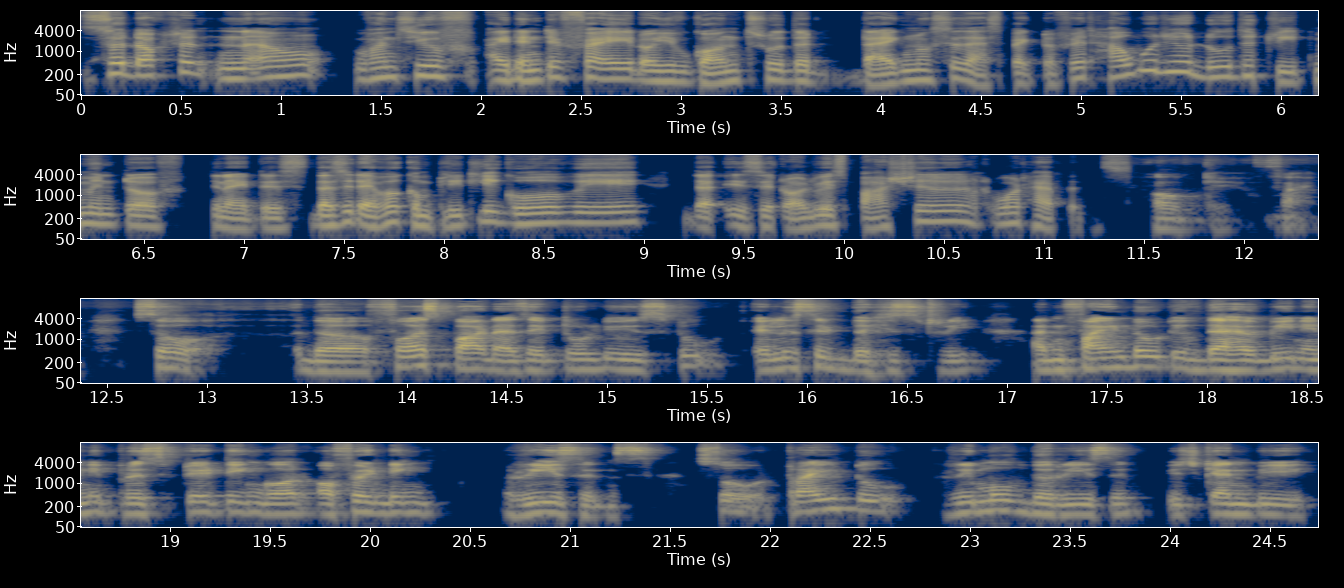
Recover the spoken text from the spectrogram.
So, doctor, now once you've identified or you've gone through the diagnosis aspect of it, how would you do the treatment of tinnitus? Does it ever completely go away? Is it always partial? What happens? Okay, fine. So the first part, as I told you, is to elicit the history and find out if there have been any precipitating or offending reasons. So try to remove the reason, which can be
